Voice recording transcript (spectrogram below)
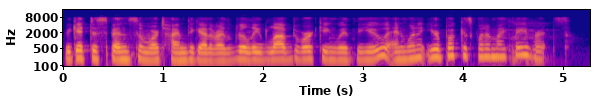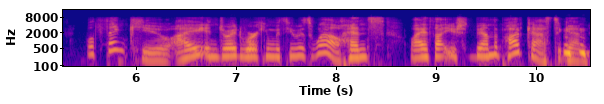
we get to spend some more time together. I really loved working with you, and when your book is one of my favorites. Well, thank you. I enjoyed working with you as well, hence why I thought you should be on the podcast again.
